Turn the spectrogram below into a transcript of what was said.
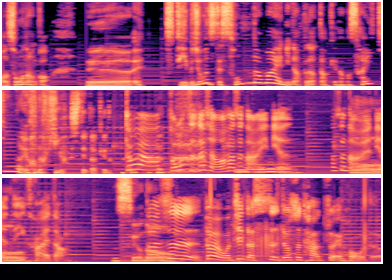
ああ、そうなんか。へえ、え、スティーブ・ジョブズってそんな前に亡くなったっけ？なんか最近なような気がしてたけど。对啊，我只在想说他是哪一年，他是哪一年离开的？啊、うっせや但な。是对我记得四就是他最后的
